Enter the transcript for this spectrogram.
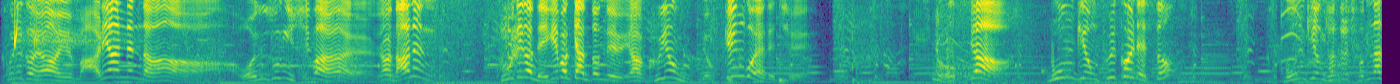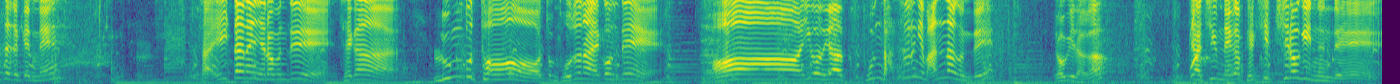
그러니까 야 이거 말이 안 된다. 원숭이 씨발. 야 나는 고대가 4개밖에 안 떴는데 야 그 형 몇 개인 거야 대체? 야 몽키 형 풀컬 됐어? 몽키 형 전투로 존나 세졌겠네? 자 일단은 여러분들 제가 룸부터 좀 도전을 할 건데 아 이거 야 돈 다 쓰는 게 맞나 근데? 여기다가? 야 지금 내가 117억이 있는데.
